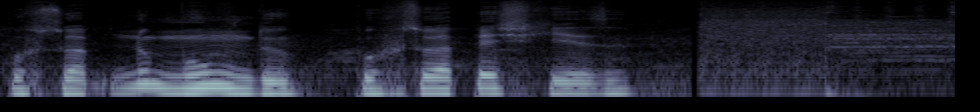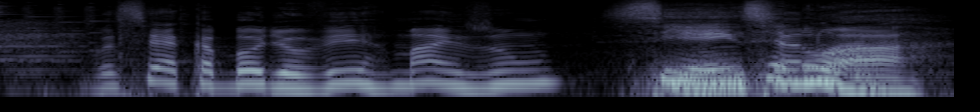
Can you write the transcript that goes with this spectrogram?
por sua, no mundo por sua pesquisa. Você acabou de ouvir mais um Ciência no Ar.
